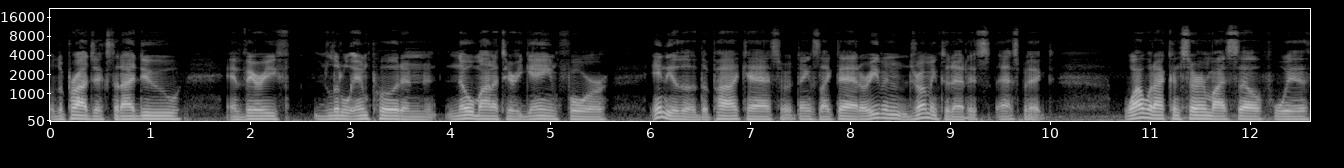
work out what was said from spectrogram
the projects that I do, and very little input and no monetary gain for any of the the podcasts or things like that, or even drumming to that aspect, why would I concern myself with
